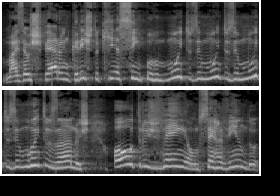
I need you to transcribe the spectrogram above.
Mas eu espero em Cristo que, assim, por muitos e muitos e muitos e muitos anos, outros venham servindo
